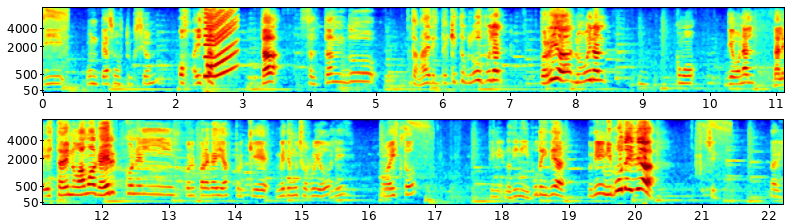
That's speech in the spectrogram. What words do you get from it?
vi un pedazo de construcción. ¡Oh! Ahí está. Está saltando. Puta madre, es que estos globos vuelan para arriba, no vuelan como diagonal. Dale, esta vez no vamos a caer con el con el paracaídas porque mete mucho ruido. Dale, no ha visto. Tiene, no tiene ni puta idea. No tiene ni puta idea. Shit. Dale,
